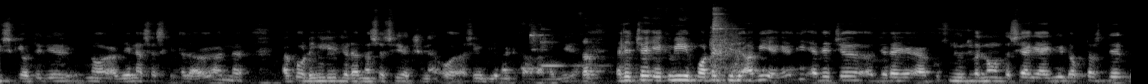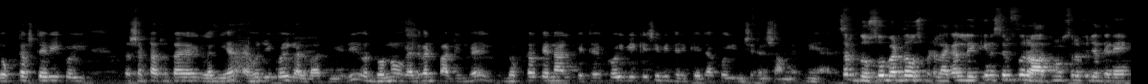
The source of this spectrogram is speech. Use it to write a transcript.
ਸਿਕਿਉਰਿਟੀ ਦੇ ਨੂੰ ਅਗੇਨ ਅਸੈਸ ਕੀਤਾ ਜਾਵੇਗਾ ਐਂਡ ਅਕੋਰਡਿੰਗਲੀ ਜਿਹੜਾ ਨੈਸੈਸਰੀ ਐਕਸ਼ਨ ਹੈ ਉਹ ਅਸੀਂ ਇੰਪਲੀਮੈਂਟ ਕਰ ਦਾਂਗੇ। ਇਹਦੇ ਚ ਇੱਕ ਵੀ ਇੰਪੋਰਟੈਂਟ ਚੀਜ਼ ਆ ਵੀ ਹੈਗਾ ਕਿ ਇਹਦੇ ਚ ਜਿਹੜੇ ਕੁਝ ਨਿਊਜ਼ ਵੱਲੋਂ ਦੱਸਿਆ ਗਿਆ ਹੈ ਕਿ ਡਾਕਟਰਸ ਦੇ ਡਾਕਟਰਸ ਤੇ ਵੀ ਕੋਈ ਸੱਟਾ ਸੁੱਟਾ ਲੱਗਿਆ ਇਹੋ ਜੀ ਕੋਈ ਗੱਲਬਾਤ ਨਹੀਂ ਹੈ ਜੀ। ਉਹ ਦੋਨੋਂ ਰੈਲੇਵੈਂਟ ਪਾਰਟੀਜ਼ ਗਏ ਡਾਕਟਰ ਦੇ ਨਾਲ ਇੱਥੇ ਕੋਈ ਵੀ ਕਿਸੇ ਵੀ ਤਰੀਕੇ ਦਾ ਕੋਈ ਇਨਸੀਡੈਂਟ ਸਾਹਮਣੇ ਨਹੀਂ ਆਇਆ। ਸਰ 200 ਬੈੱਡ ਦਾ ਹਸਪੀਟਲ ਹੈਗਾ ਲੇਕਿਨ ਸਿਰਫ ਰਾਤ ਨੂੰ ਸਿਰਫ ਜੇ ਦਿਨੇ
